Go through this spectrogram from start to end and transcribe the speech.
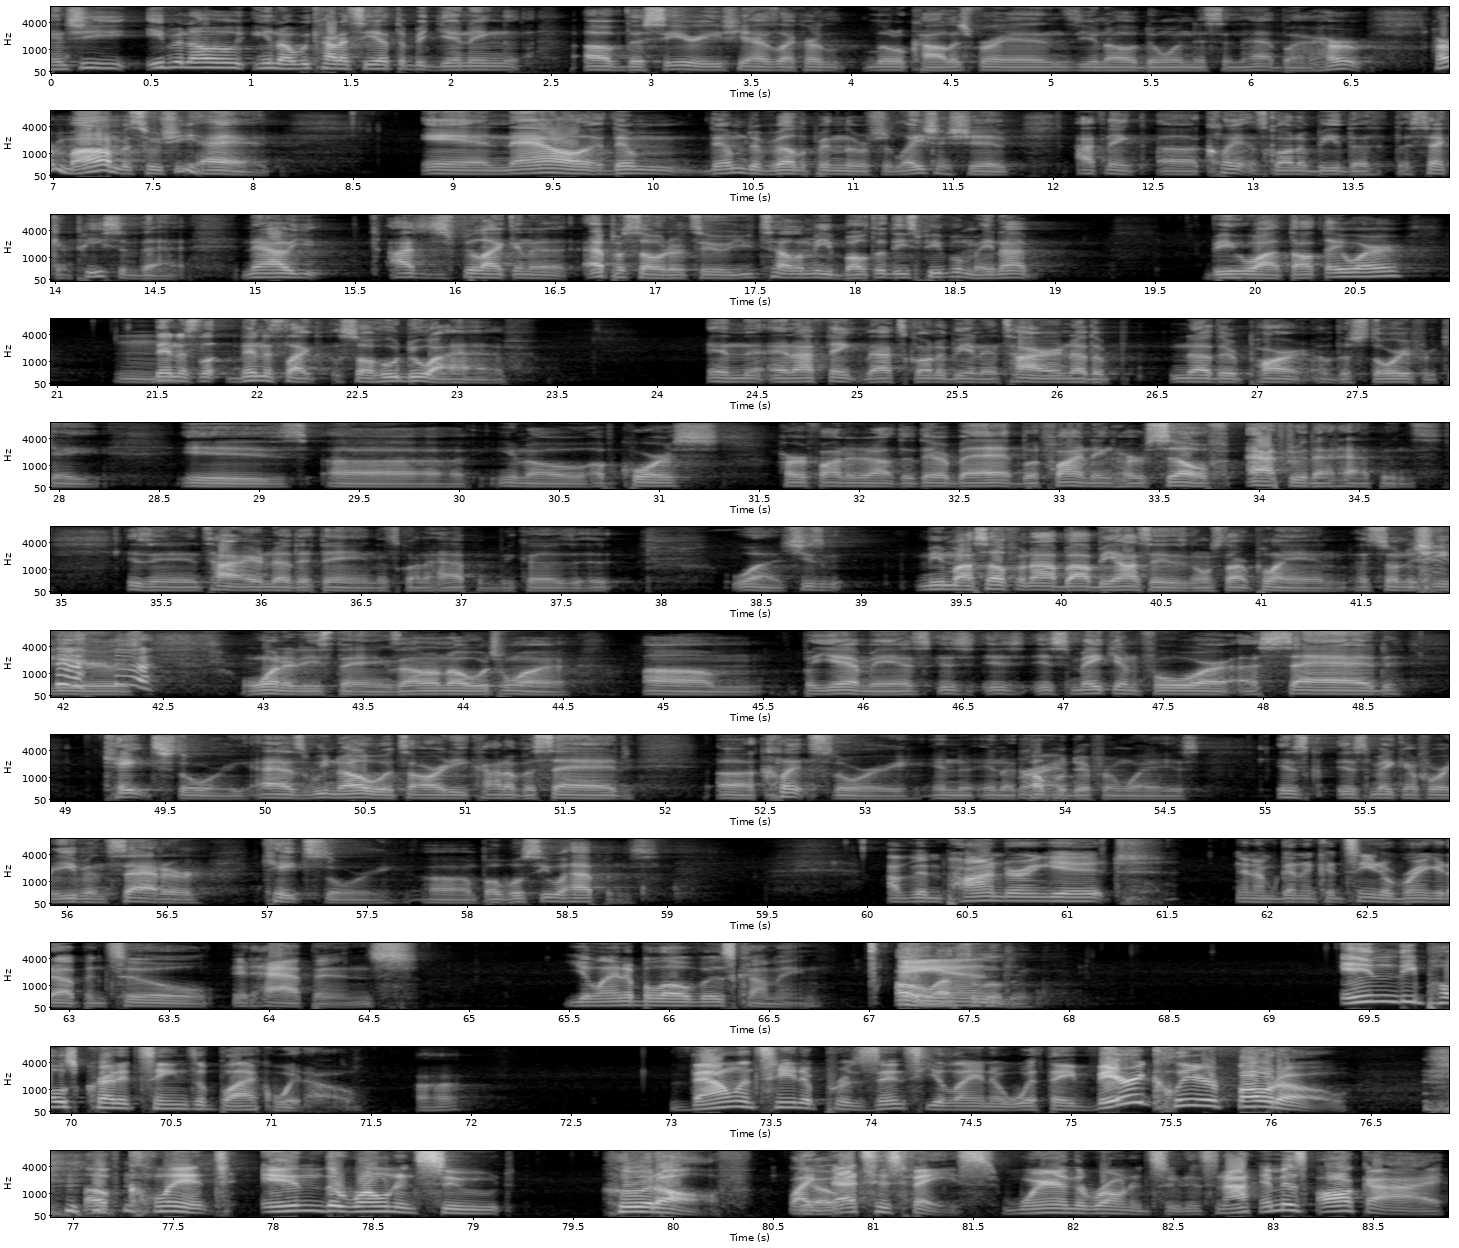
and she, even though, you know, we kind of see at the beginning of the series, she has like her little college friends, you know, doing this and that. But her her mom is who she had. And now them them developing this relationship, I think uh Clinton's gonna be the, the second piece of that. Now you I just feel like in an episode or two, you telling me both of these people may not be who I thought they were, then it's then it's like, so who do I have? and and I think that's going to be an entire another another part of the story for Kate is uh you know of course her finding out that they're bad but finding herself after that happens is an entire another thing that's going to happen because it, what she's me myself and I about Beyonce is going to start playing as soon as she hears one of these things. I don't know which one. Um, but yeah, man, it's, it's it's it's making for a sad Kate story. As we know, it's already kind of a sad uh, Clint story in in a couple Right. different ways. It's it's making for an even sadder Kate story. Uh, but we'll see what happens. I've been pondering it, and I'm going to continue to bring it up until it happens. Yelena Belova is coming. Oh, And absolutely. In the post-credit scenes of Black Widow, Uh-huh. Valentina presents Yelena with a very clear photo of Clint in the Ronin suit, hood off. Like Yep. that's his face wearing the Ronin suit. It's not him as Hawkeye,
